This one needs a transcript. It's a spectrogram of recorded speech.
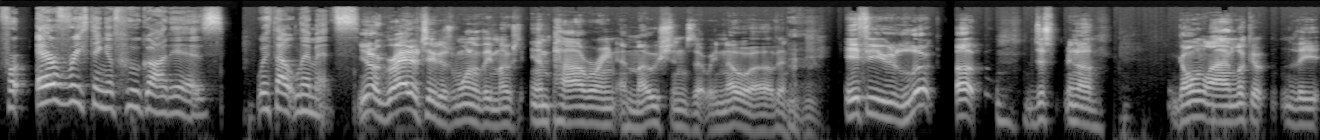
for everything of who God is without limits. You know, gratitude is one of the most empowering emotions that we know of. And mm-hmm. if you look up just you know go online, look at the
